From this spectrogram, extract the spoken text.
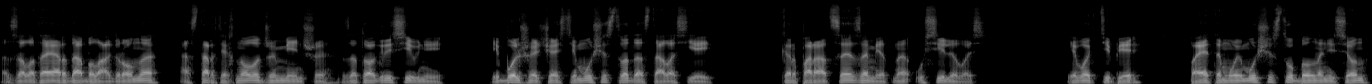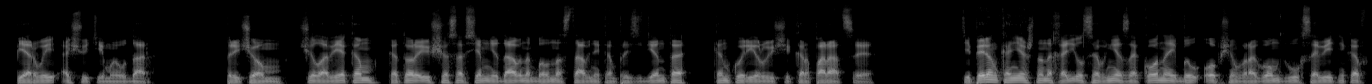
Золотая Орда была огромна, а Star Technology меньше, зато агрессивней, и большая часть имущества досталась ей. Корпорация заметно усилилась. И вот теперь по этому имуществу был нанесен первый ощутимый удар. Причем человеком, который еще совсем недавно был наставником президента конкурирующей корпорации. Теперь он, конечно, находился вне закона и был общим врагом двух советников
